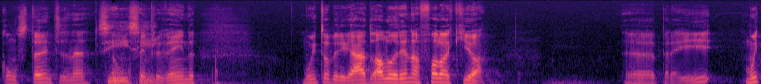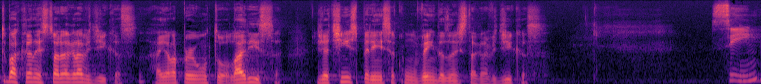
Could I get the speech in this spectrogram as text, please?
constantes, né? Sim, Estão sempre vendo. Muito obrigado. A Lorena falou aqui, ó. Uh, peraí. Muito bacana a história da Gravidicas. Aí ela perguntou, Larissa, já tinha experiência com vendas antes da Gravidicas? Sim,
